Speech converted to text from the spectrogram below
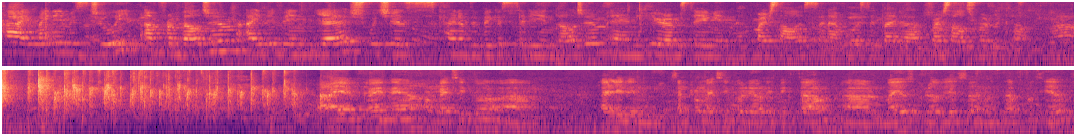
Hi, my name is Julie. I'm from Belgium. I live in Liège, which is kind of the biggest city in Belgium. And here I'm staying in Marcellus, and I'm hosted by the Marcellus Rotary Club. Hi, I am Jaime from Mexico. Um, I live in central Mexico, León, a big town, uh, and my club is on Los Fusiados.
